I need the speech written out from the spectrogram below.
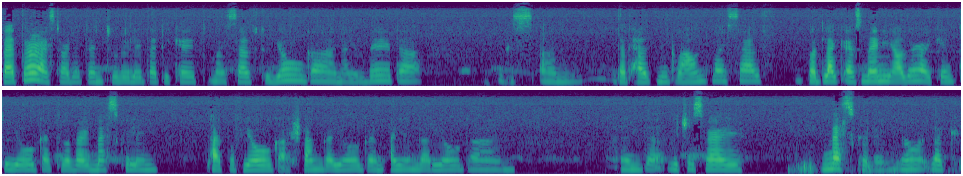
better, I started then to really dedicate myself to yoga and Ayurveda because um, that helped me ground myself. But like as many other, I came to yoga to a very masculine type of yoga, Ashtanga yoga and Iyengar yoga, and, and uh, which was very masculine, you know, like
